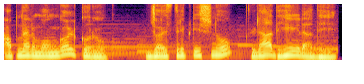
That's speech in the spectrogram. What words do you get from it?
আপনার মঙ্গল করুক। জয় শ্রীকৃষ্ণ, রাধে রাধে।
